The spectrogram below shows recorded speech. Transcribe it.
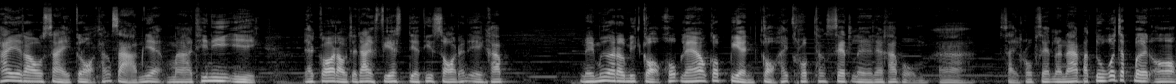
ให้เราใส่เกราะทั้ง 3 เนี่ยมาที่นี่อีก แล้วก็เราจะได้ f i e s d e t y Sword นั่นเองครับ ในเมื่อเรามีเกาะครบแล้วก็เปลี่ยนเกาะให้ครบทั้งเซตเลยนะครับผมอ่าใส่ครบเซตแล้วนะ ประตูก็จะเปิดออก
